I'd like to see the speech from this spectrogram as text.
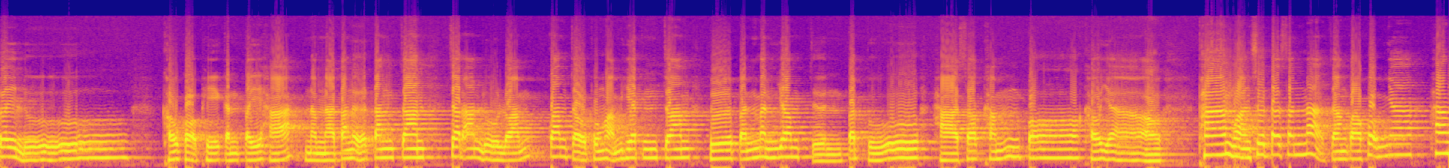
ด้วยหลูเขาก็เพกันไปหานำนาตั้งเออตั้งจาน จัดอันดูหลอม ความเจ้าพงหอมเฮ็ดจอม คือปันมันย่อมจืนปัดปู หาสักคำปอเขายาวพามวนสุตสนะจังป่าคมยาหัง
